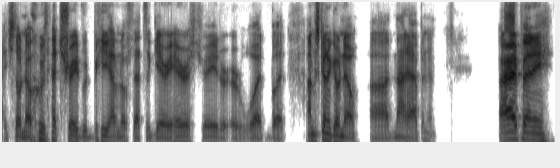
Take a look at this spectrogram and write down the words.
I just don't know who that trade would be. I don't know if that's a Gary Harris trade or, or what, but I'm just going to go no, uh, not happening. All right, Penny.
